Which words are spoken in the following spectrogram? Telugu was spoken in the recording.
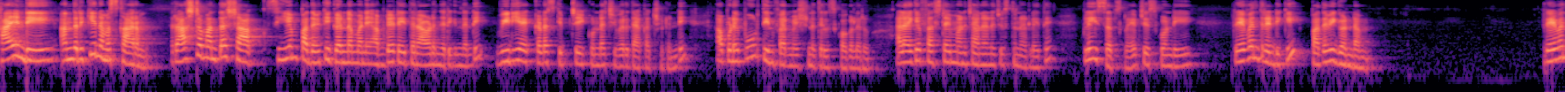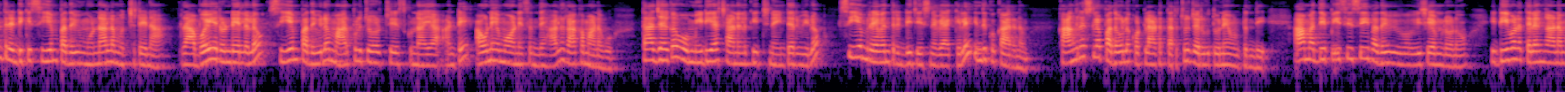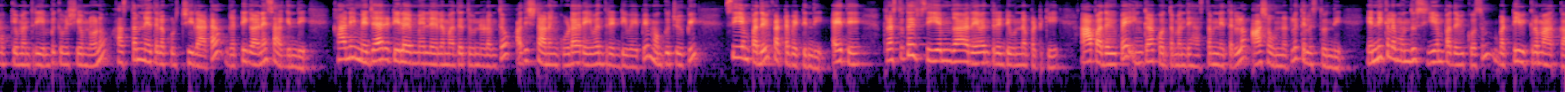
హాయ్ అండి అందరికీ నమస్కారం. రాష్ట్రమంతా షాక్ సీఎం పదవికి గండం అనే అప్డేట్ అయితే రావడం జరిగిందండి. వీడియో ఎక్కడ స్కిప్ చేయకుండా చివరి దాకా చూడండి. అప్పుడే పూర్తి ఇన్ఫర్మేషన్ తెలుసుకోగలరు. అలాగే ఫస్ట్ టైం మన ఛానల్ని చూస్తున్నట్లయితే ప్లీజ్ సబ్స్క్రైబ్ చేసుకోండి. రేవంత్ రెడ్డికి పదవి గండం. రేవంత్ రెడ్డికి సీఎం పదవి మూన్నాళ్ళ ముచ్చటేనా? రాబోయే రెండేళ్ళలో సీఎం పదవిలో మార్పులు చోటు చేసుకున్నాయా? అంటే అవునేమో అనే సందేహాలు రాకమానవు తాజాగా ఓ మీడియా ఛానల్కి ఇచ్చిన ఇంటర్వ్యూలో సీఎం రేవంత్ రెడ్డి చేసిన వ్యాఖ్యలే ఇందుకు కారణం. కాంగ్రెస్లో పదవుల కొట్లాట తరచూ జరుగుతూనే ఉంటుంది. ఆ మధ్య పీసీసీ పదవి విషయంలోనూ ఇటీవల తెలంగాణ ముఖ్యమంత్రి ఎంపిక విషయంలోనూ హస్తం నేతల కుర్చీలాట గట్టిగానే సాగింది. కానీ మెజారిటీల ఎమ్మెల్యేల మద్దతు ఉండడంతో అధిష్టానం కూడా రేవంత్ రెడ్డి వైపే మొగ్గు చూపి సీఎం పదవి కట్టబెట్టింది. అయితే ప్రస్తుత సీఎంగా రేవంత్ రెడ్డి ఉన్నప్పటికీ ఆ పదవిపై ఇంకా కొంతమంది హస్తం నేతల్లో ఆశ ఉన్నట్లు తెలుస్తుంది. ఎన్నికల ముందు సీఎం పదవి కోసం బట్టి విక్రమార్క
